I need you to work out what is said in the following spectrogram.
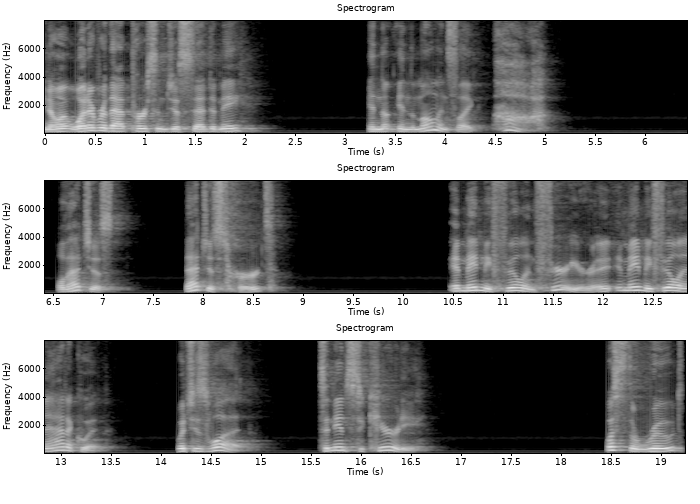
You know what? Whatever that person just said to me, in the, in the moment, it's like, ah, oh, well, that just, that just hurt. It made me feel inferior. It, made me feel inadequate, which is what? It's an insecurity. What's the root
